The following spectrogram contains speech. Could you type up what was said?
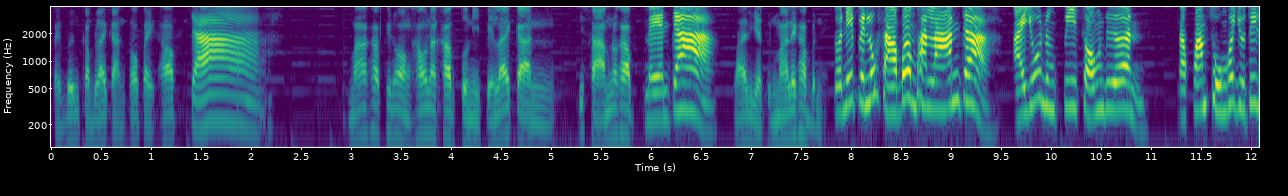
ไปเบิ่งกับรายการต่อไปครับ จ้า มาครับพี่น้องเฮานะครับ ตัวนี้เป็นรายการ ที่3นะครับแมนจ้ารายละเอียดเป็นมาเลยครับบัดนี้ตัวนี้เป็นลูกสาวเบิ้มพันล้านจ้ะอายุ1ปี2เดือน กับความสูงเขาอยู่ที่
